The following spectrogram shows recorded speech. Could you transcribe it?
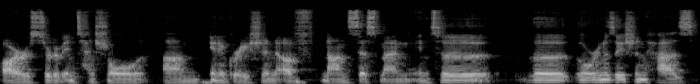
our sort of intentional um, integration of non cis men into the, the organization has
